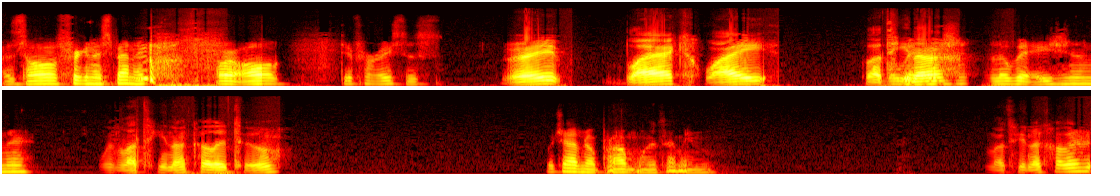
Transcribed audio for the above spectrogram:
it's all freaking Hispanic, or all different races. right? Black, white, A little, bit Latina Asian, a little bit Asian in there, with Latina color too. which I have no problem with. I mean, Latina color.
